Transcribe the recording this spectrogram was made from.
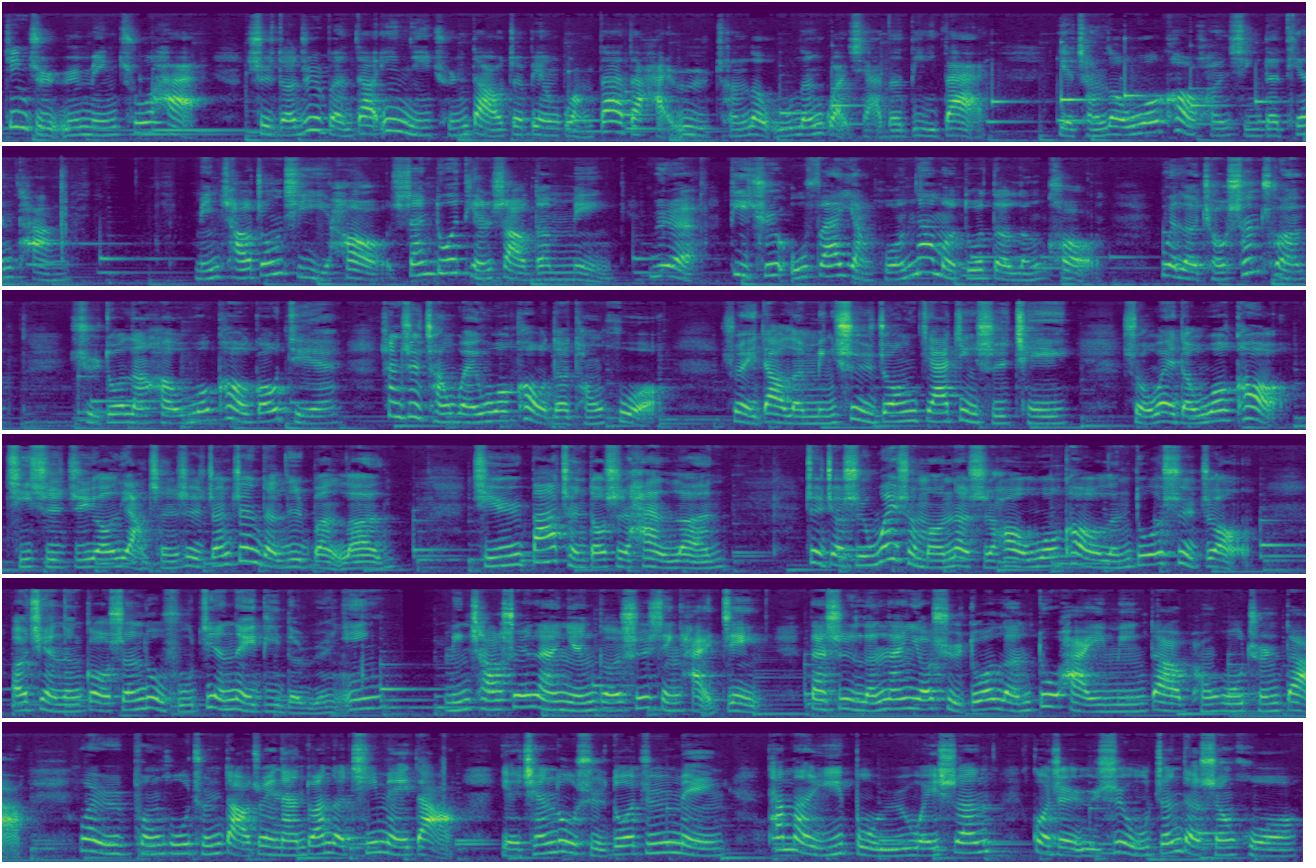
禁止渔民出海，使得日本到印尼群岛这片广大的海域成了无人管辖的地带，也成了倭寇横行的天堂。明朝中期以后，山多田少的闽粤地区无法养活那么多的人口，为了求生存，许多人和倭寇勾结，甚至成为倭寇的同伙。所以到了明世宗嘉靖时期，所谓的倭寇其实只有两成是真正的日本人，其余八成都是汉人。这就是为什么那时候倭寇人多势众，而且能够深入福建内地的原因。明朝虽然严格施行海禁，但是仍然有许多人渡海移民到澎湖群岛。位于澎湖群岛最南端的七美岛，也迁入许多居民。他们以捕鱼为生，过着与世无争的生活。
